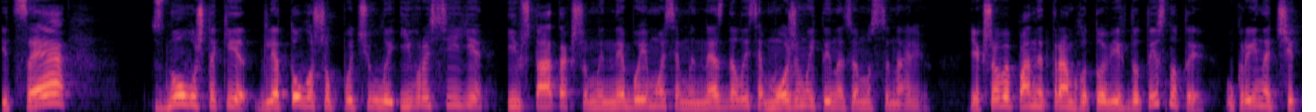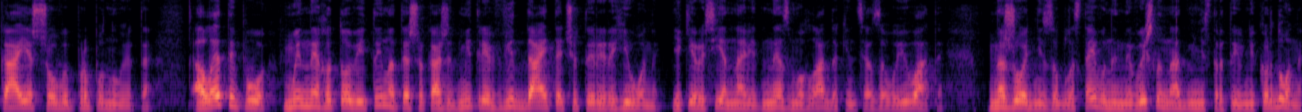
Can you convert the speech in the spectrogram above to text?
І це знову ж таки для того, щоб почули і в Росії, і в Штатах, що ми не боїмося, ми не здалися, можемо йти на цьому сценарію. Якщо ви, пане Трамп, готові їх дотиснути, Україна чекає, що ви пропонуєте. Але, типу, ми не готові йти на те, що каже Дмитрів, віддайте чотири регіони, які Росія навіть не змогла до кінця завоювати. На жодній з областей вони не вийшли на адміністративні кордони,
